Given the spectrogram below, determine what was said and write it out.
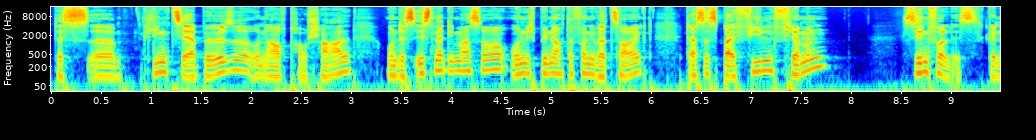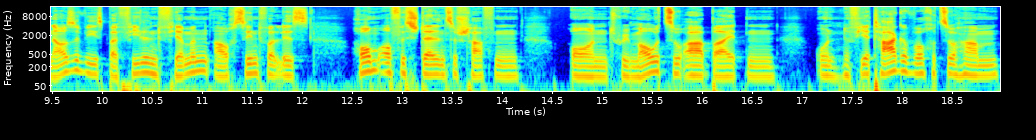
Das äh, klingt sehr böse und auch pauschal und es ist nicht immer so und ich bin auch davon überzeugt, dass es bei vielen Firmen sinnvoll ist. Genauso wie es bei vielen Firmen auch sinnvoll ist, Homeoffice-Stellen zu schaffen und remote zu arbeiten und eine Vier-Tage-Woche zu haben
